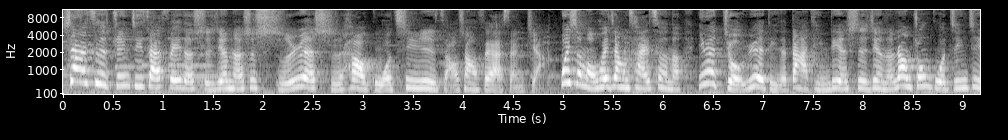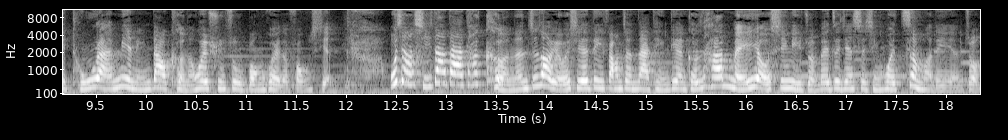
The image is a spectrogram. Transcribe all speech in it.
下一次军机再飞的时间呢，是十月十号国庆日早上飞来三架。为什么我会这样猜测呢？因为九月底的大停电事件呢，让中国经济突然面临到可能会迅速崩溃的风险。我想习大大他可能知道有一些地方正在停电，可是他没有心理准备这件事情会这么的严重，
